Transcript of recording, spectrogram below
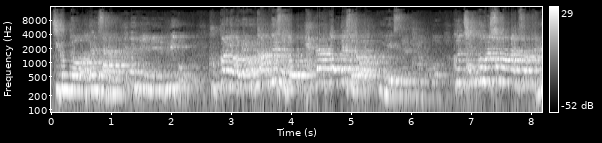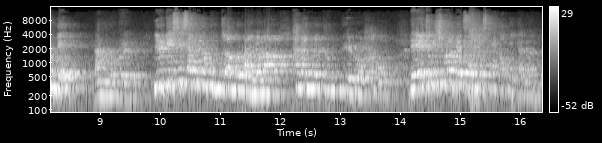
지금도 어떤 사람은 하나님의 은혜를 누리고 국권이 어려운 가운데서도 해당 가운데서도 그 예수를 바라보고 그 천국을 소망하면서 가는데 나는 오늘 이렇게 세상으로 분주함으로 말미암아 하나님을 등대로 하고 내 중심으로 내 삶을 살아가고 있다면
